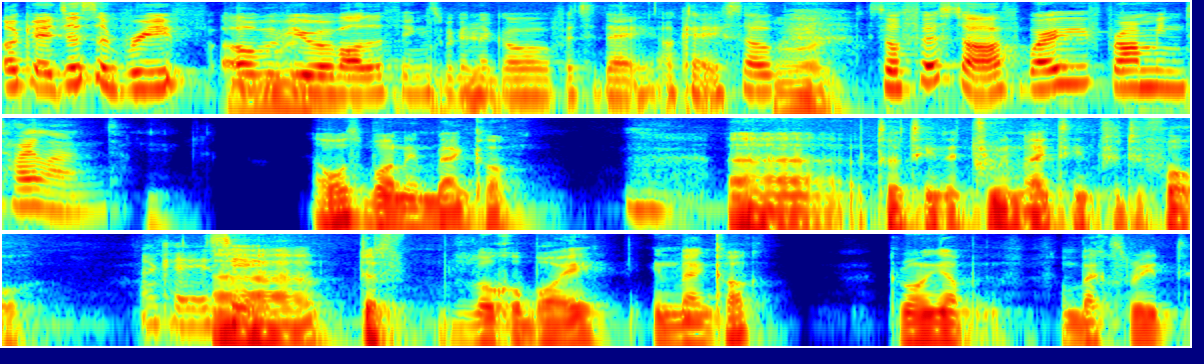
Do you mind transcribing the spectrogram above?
Okay, just a brief overview of all the things we're going to go over today. Okay, so right. so first off, where are you from in Thailand? I was born in Bangkok, uh, 13th of June 1954. Okay, so Uh, just local boy in Bangkok, growing up from back street,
